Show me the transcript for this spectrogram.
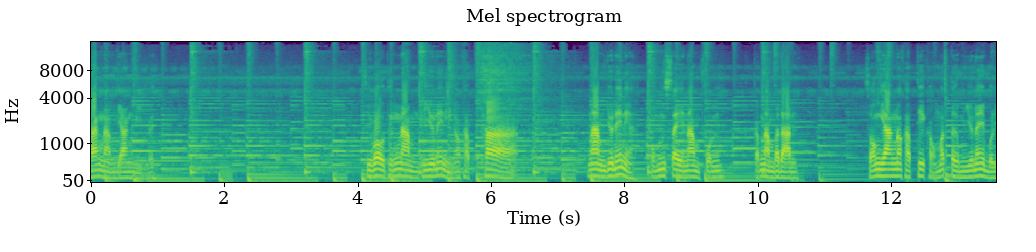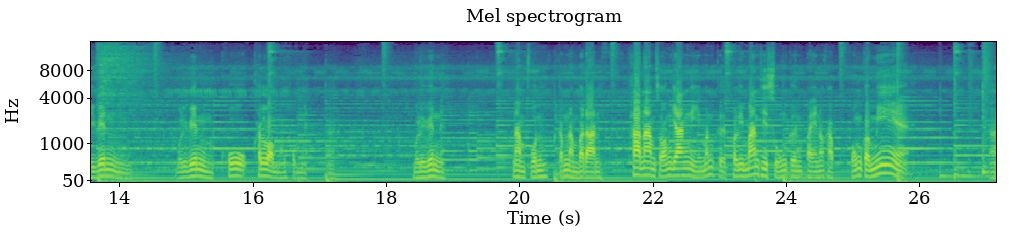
ทางน้ำยางดีเลยสิว่าถึงน้ำที่อยู่ในนี่เนาะครับ ถ้าน้ำอยู่ในเนี่ย ผมใส่น้ำฝนกับน้ำบาดาล สองอย่างเนาะครับที่เขามาเติมอยู่ในบริเวณบริเวณคู่ขั้นหลอมของผมเนี่ยบริเวณเนี่ยน้ำฝนกับน้ำบาดาล ถ้าน้ำสองอย่างนี่มันเกิดปริมาณที่สูงเกินไปเนาะครับ ผมก็มีอ่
